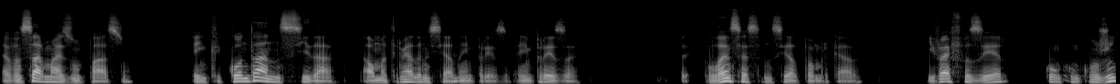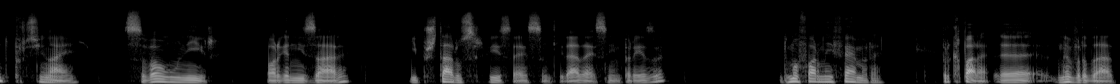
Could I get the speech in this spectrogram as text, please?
Avançar mais um passo em que, quando há necessidade, há uma determinada necessidade da empresa, a empresa eh, lança essa necessidade para o mercado e vai fazer com que um conjunto de profissionais se vão unir, organizar e prestar o serviço a essa entidade, a essa empresa, de uma forma efêmera. Porque repara, eh, na verdade,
